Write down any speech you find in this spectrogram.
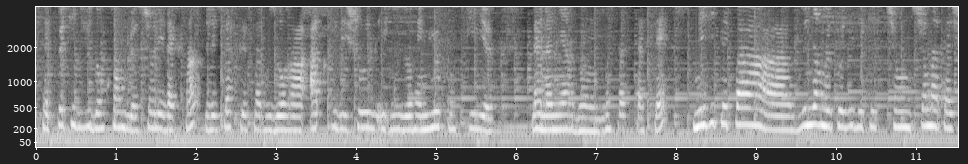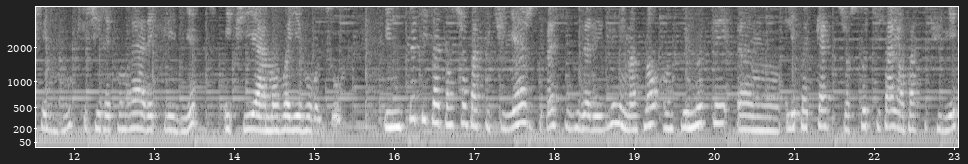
cette petite vue d'ensemble sur les vaccins. J'espère que ça vous aura appris des choses et que vous aurez mieux compris euh, la manière dont, ça se passait. N'hésitez pas à venir me poser des questions sur ma page Facebook, j'y répondrai avec plaisir, et puis à m'envoyer vos retours. Une petite attention particulière, je ne sais pas si vous avez vu, mais maintenant on peut noter euh, les podcasts sur Spotify en particulier.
